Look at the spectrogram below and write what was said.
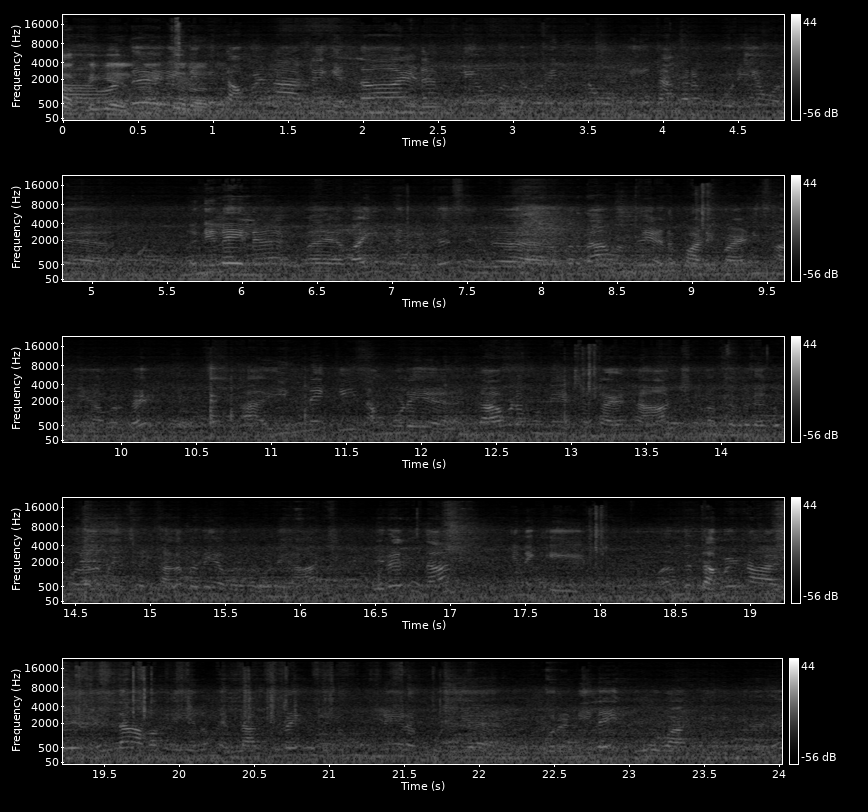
எர்ரா, ஆஹ், கையை வந்து எடுத்துட்டு இன்னைக்கு வரும். தமிழ்நாட்டை எல்லா இடத்துலையும் வந்து பின்னோக்கி நகரக்கூடிய ஒரு நிலையில வ- வைத்துவிட்டு சென்றவர் தான் வந்து எடப்பாடி பழனிசாமி அவர்கள். இன்னைக்கு நம்முடைய திராவிட முன்னேற்ற கழக ஆட்சி வந்த பிறகு முதலமைச்சர் தளபதி அவர்களுடைய ஆட்சி பிறகுதான் இன்னைக்கு வந்து தமிழ்நாடு எல்லா வகையிலும் எல்லா துறைகளிலும் முன்னேறக்கூடிய ஒரு நிலை உருவாகி இருக்கிறது.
